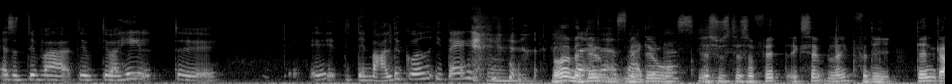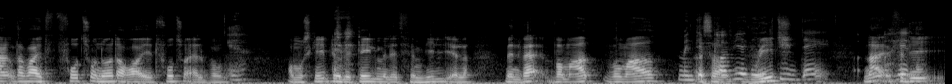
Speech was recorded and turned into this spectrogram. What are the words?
Altså, det var, det, det var helt... Øh, øh, den var aldrig gået i dag. Mm. Nå, men, det, sagt, men det er jo, jeg synes, det er så fedt eksempel, ikke? fordi dengang der var et foto, noget der røg i et fotoalbum. Ja og måske blev det delt med lidt familie, eller, men hvad, hvor meget, hvor meget Men det altså, påvirkede reach, ikke din dag? Nej, fordi,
